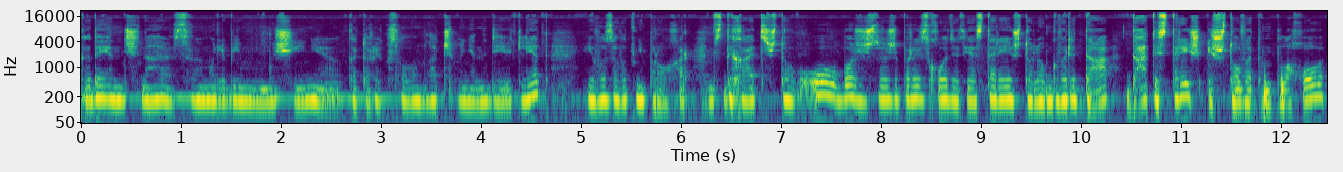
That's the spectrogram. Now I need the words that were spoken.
Когда я начинаю своему любимому мужчине, который, к слову, младше меня на 9 лет, его зовут Непрохор, вздыхать, что, о, боже, что же происходит, я старею, что ли? Он говорит, да, да, ты стареешь, и что в этом плохого?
